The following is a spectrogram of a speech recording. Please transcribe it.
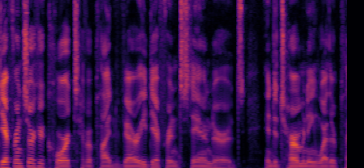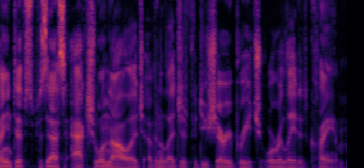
Different circuit courts have applied very different standards in determining whether plaintiffs possess actual knowledge of an alleged fiduciary breach or related claim.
